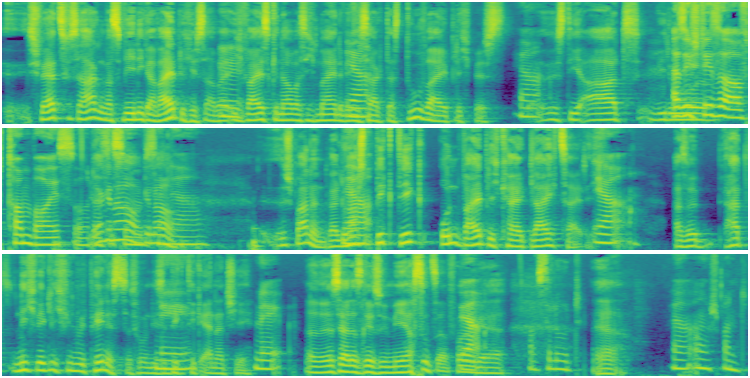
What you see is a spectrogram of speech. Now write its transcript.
äh, schwer zu sagen, was weniger weiblich ist, aber ich weiß genau, was ich meine, wenn Mhm. Ja. ich sage, dass du weiblich bist. Ja. Das ist die Art, wie du. also ich stehe so auf Tomboys. So. Das ist genau, so bisschen genau. Das ist spannend, weil du Ja. hast Big Dick und Weiblichkeit gleichzeitig. ja, Also hat nicht wirklich viel mit Penis zu tun, diese Nee. Big Dick Energy. nee, Also das ist ja das Resümee aus unserer Folge. ja, absolut. Ja. ja. Oh, spannend.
